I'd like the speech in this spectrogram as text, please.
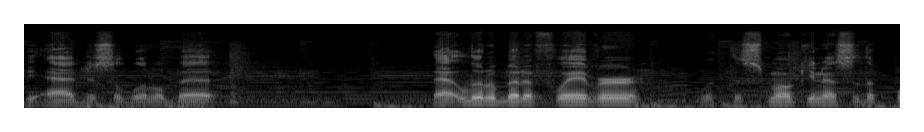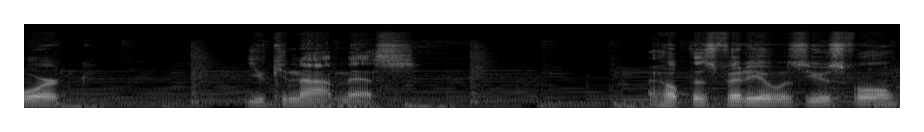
You add just a little bit. That little bit of flavor with the smokiness of the pork, you cannot miss. I hope this video was useful,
